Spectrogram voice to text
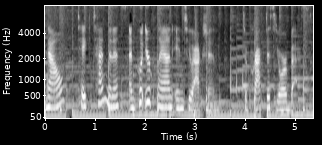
Now, take 10 minutes and put your plan into action to practice your best.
